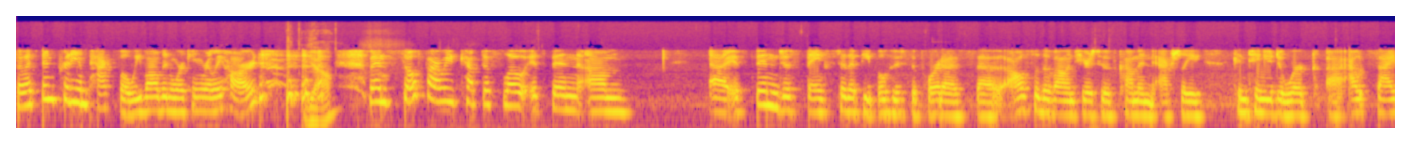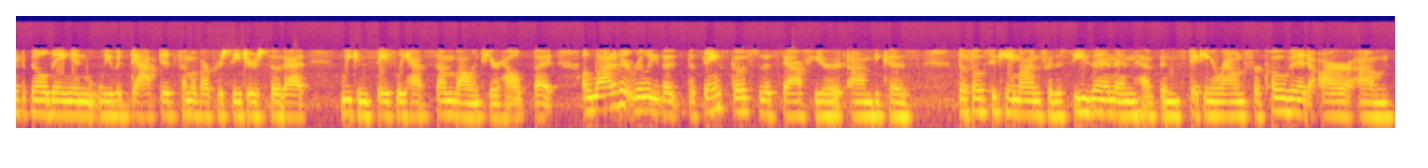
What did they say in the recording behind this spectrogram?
so it's been pretty impactful. We've all been working really hard. Yeah. and so far we've kept afloat. It's been um, uh, it's been just thanks to the people who support us, uh, also the volunteers who have come and actually continued to work uh, outside the building, and we've adapted some of our procedures so that we can safely have some volunteer help. But a lot of it really, the, the thanks goes to the staff here um, because the folks who came on for the season and have been sticking around for COVID are um,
